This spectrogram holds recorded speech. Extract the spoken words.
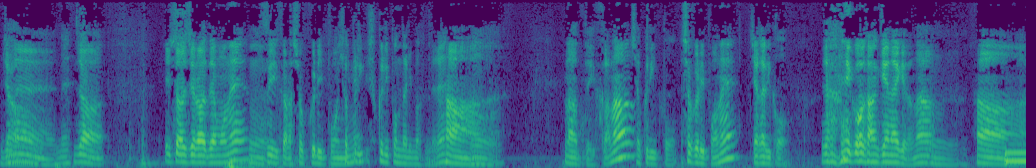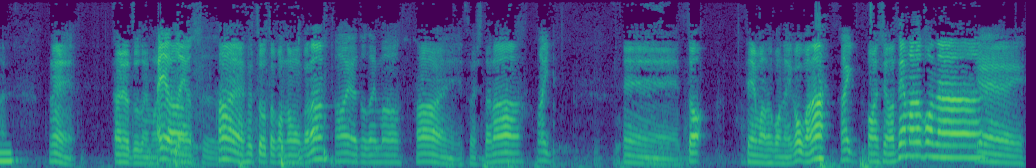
い、じゃあ、ねえねじゃあ、いたじらでもね、うん次から食リポに、ね食リ、食リポになりますんでね。はなっていくかなうん。。食リポ。食リポね。じゃがりこ。じゃあ、猫は関係ないけどうな。ん。はい、ねえ。ありがとうございます。ありがとうございますはい、普通とこんなもんかな。はい、ありがとうございます。はい。そしたら、はい。えーっと、テーマのコーナー行こうかな。はい。今週のテーマのコーナー。イェーイ。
